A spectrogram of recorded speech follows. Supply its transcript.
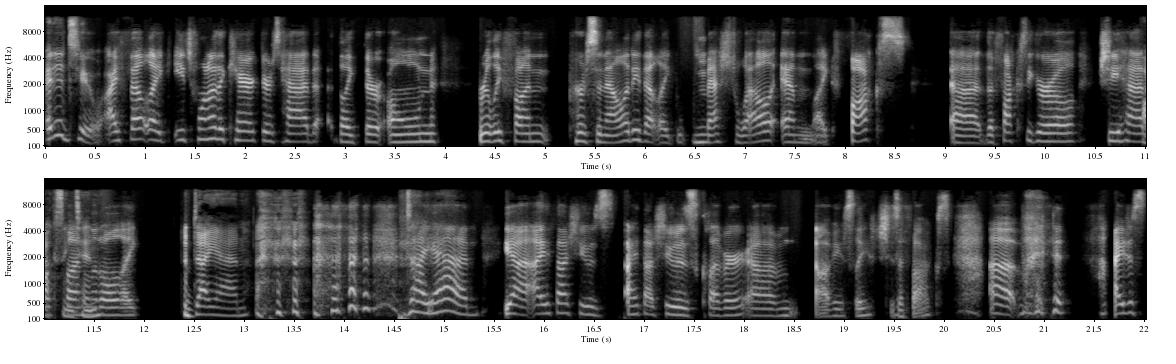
I did too. I felt like each one of the characters had like their own really fun personality that like meshed well. And like Fox, uh, the Foxy girl, she had a fun little like Diane. Diane. Yeah, I thought she was I thought she was clever. Um obviously she's a fox. Uh but I just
